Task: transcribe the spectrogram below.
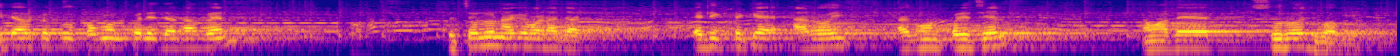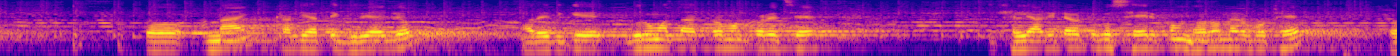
এটাও একটু কমন করে জানাবেন। তো চলুন আগে বাড়া যাক। এদিক থেকে আরোই আগমন করেছেন আমাদের সুরজ বাবু। তো নাই, খালি হাতে ঘুরে আইলো। আর এদিকে গুরুমাতা আক্রমণ করেছে। খেলিয়াড়িটাও একটু সেরকম ধরনের বটে। তো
